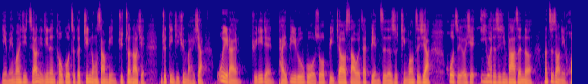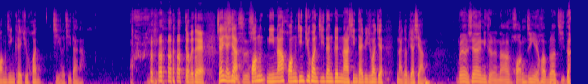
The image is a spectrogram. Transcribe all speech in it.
也没关系，只要你今天透过这个金融商品去赚到钱，你就定期去买一下，未来。举例点，台币如果说比较稍微在贬值的是情况之下，或者有一些意外的事情发生了，那至少你黄金可以去换几盒鸡蛋啊，对不对？想想一下，是是是黄你拿黄金去换鸡蛋，跟拿新台币去换鸡蛋，哪个比较香？没有，现在你可能拿黄金也换不到鸡蛋，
